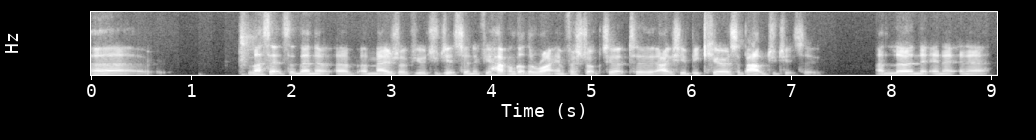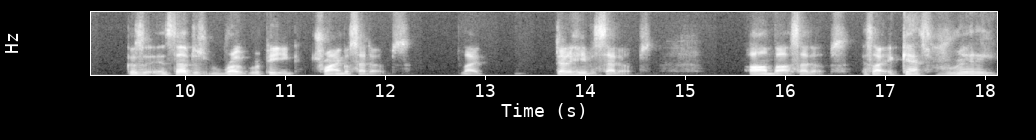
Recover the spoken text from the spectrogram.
uh, that's it. So then a, a, a measure of your jiu-jitsu. And if you haven't got the right infrastructure to actually be curious about jiu-jitsu and learn it in a in a because instead of just rote repeating triangle setups, like De La Riva setups, armbar setups, it's like it gets really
